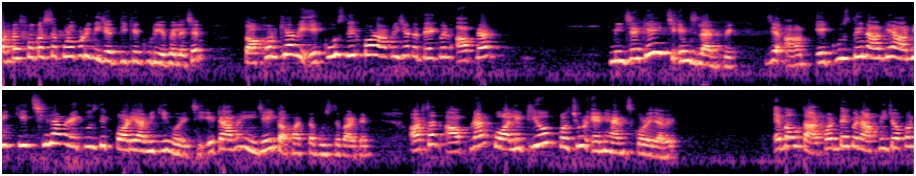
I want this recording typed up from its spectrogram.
অর্থাৎ ফোকাসটা পুরোপুরি নিজের দিকে ঘুরিয়ে ফেলেছেন। তখন কি আমি একুশ দিন পর আপনি যেটা দেখবেন, আপনার নিজেকেই চেঞ্জ লাগবে। যে একুশ দিন আগে আমি কি ছিলাম আর একুশ দিন পরে আমি কি হয়েছি, এটা আপনি নিজেই তফাৎটা বুঝতে পারবেন। অর্থাৎ আপনার কোয়ালিটিও প্রচুর এনহ্যান্স করে যাবে। এবং তারপর দেখবেন আপনি যখন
